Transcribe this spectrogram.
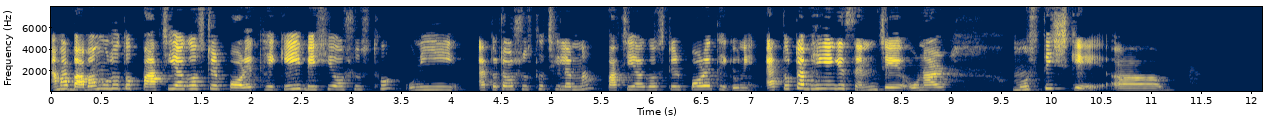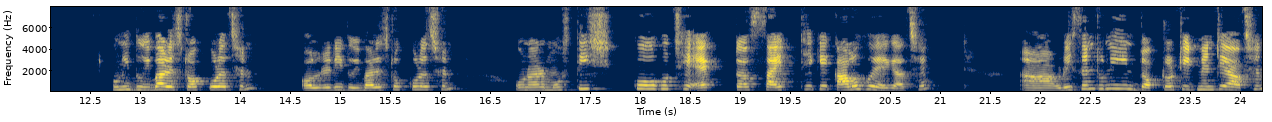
আমার বাবা মূলত পাঁচই আগস্টের পরে থেকেই বেশি অসুস্থ। উনি এতটা অসুস্থ ছিলেন না, পাঁচই আগস্টের পরে থেকে উনি এতটা ভেঙে গেছেন যে ওনার মস্তিষ্কে উনি দুইবার স্ট্রোক করেছেন অলরেডি দুইবার স্ট্রোক করেছেন। ওনার মস্তিষ্ক হচ্ছে একটা সাইড থেকে কালো হয়ে গেছে। রিসেন্ট উনি ডক্টর ট্রিটমেন্টে আছেন।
